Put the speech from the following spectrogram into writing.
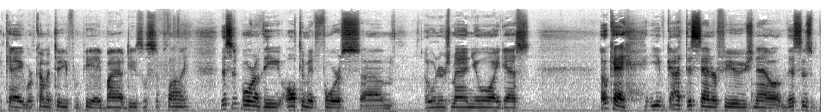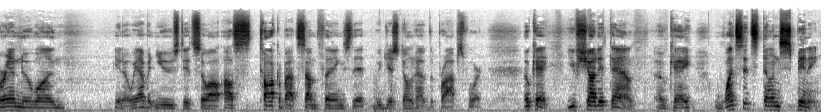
Okay, we're coming to you from PA Biodiesel Supply. This is more of the Ultimate Force um, owner's manual, I guess. Okay, you've got the centrifuge. Now, this is a brand new one. You know, we haven't used it, so I'll, I'll talk about some things that we just don't have the props for. Okay, you've shut it down. Okay, once it's done spinning,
